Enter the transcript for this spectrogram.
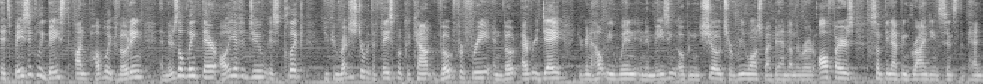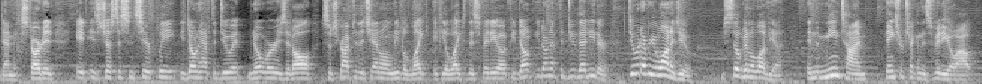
It's basically based on public voting, and there's a link there. All you have to do is click. You can register with a Facebook account, vote for free, and vote every day. You're to help me win an amazing opening show to relaunch my band on the road, All Fires, something I've been grinding since the pandemic started. It is just a sincere plea. You don't have to do it. No worries at all. Subscribe to the channel and leave a like if you liked this video. If you don't, you don't have to do that either. Do whatever you want to do. I'm still to love you. In the meantime, thanks for checking this video out.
